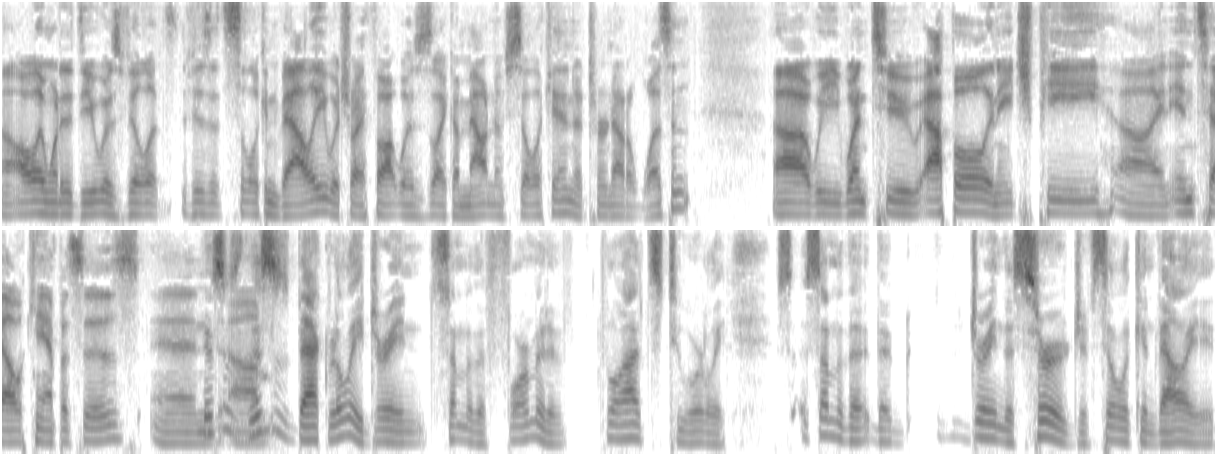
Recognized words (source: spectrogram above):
uh, all I wanted to do was visit, visit Silicon Valley, which I thought was like a mountain of silicon. It turned out it wasn't. Uh, we went to Apple and HP uh, and Intel campuses, and This is um, this is back really during some of the formative. Well, it's too early. S- some of the, the during the surge of Silicon Valley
